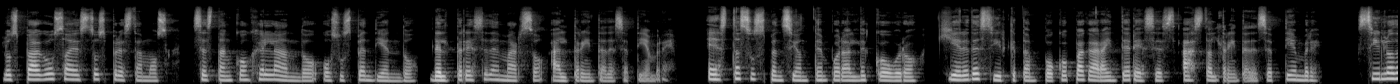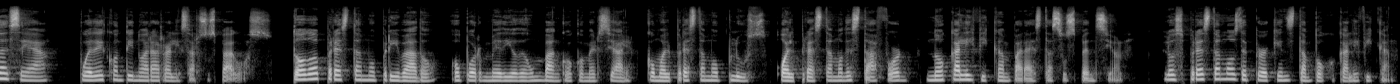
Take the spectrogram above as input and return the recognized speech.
Los pagos a estos préstamos se están congelando o suspendiendo del 13 de marzo al 30 de septiembre. Esta suspensión temporal de cobro quiere decir que tampoco pagará intereses hasta el 30 de septiembre. Si lo desea, puede continuar a realizar sus pagos. Todo préstamo privado o por medio de un banco comercial, como el préstamo Plus o el préstamo de Stafford, no califican para esta suspensión. Los préstamos de Perkins tampoco califican.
